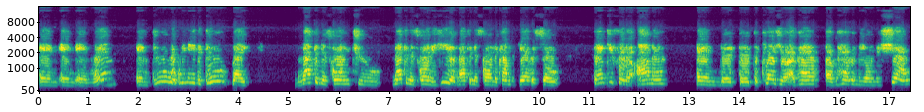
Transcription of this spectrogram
and, and, and win and do what we need to do, like, nothing is going to nothing is going to heal, nothing is going to come together. So thank you for the honor and the, the, the pleasure of, ha- of having me on this show.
